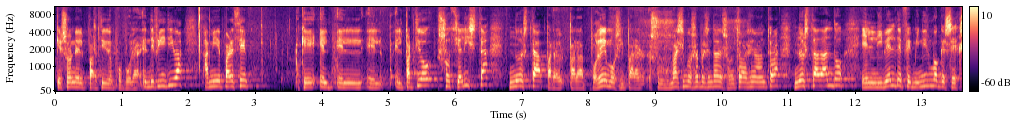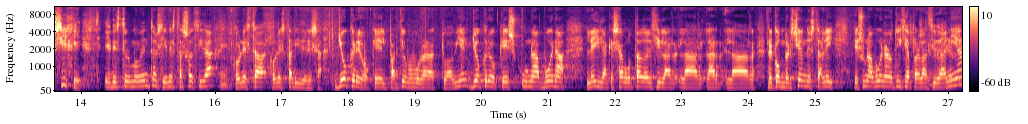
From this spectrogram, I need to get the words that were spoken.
que son el Partido Popular. En definitiva, a mí me parece que el, Partido Socialista no está, para, Podemos y para sus máximos representantes, sobre todo la señora Montora, no está dando el nivel de feminismo que se exige en estos momentos y en esta sociedad con esta, con esta lideresa. Yo creo que el Partido Popular actúa bien, yo creo que es una buena ley la que se ha votado, es decir, la, reconversión de esta ley es una buena noticia para la ciudadanía,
